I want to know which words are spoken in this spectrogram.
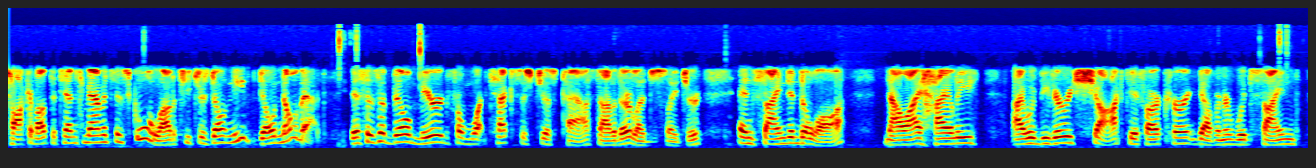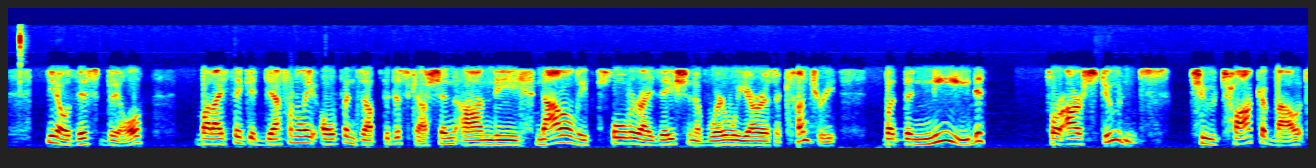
talk about the Ten Commandments in school. A lot of teachers don't need don't know that. This is a bill mirrored from what Texas just passed out of their legislature and signed into law. Now, I highly, I would be very shocked if our current governor would sign, you know, this bill but I think it definitely opens up the discussion on the not only polarization of where we are as a country, but the need for our students to talk about,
